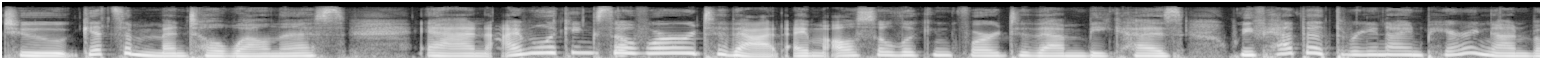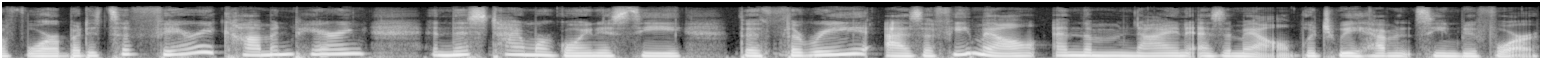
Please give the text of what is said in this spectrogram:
to get some mental wellness. And I'm looking so forward to that. I'm also looking forward to them because we've had the 3 9 pairing on before, but it's a very common pairing. And this time we're going to see the 3 as a female and the nine as a male, which we haven't seen before.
